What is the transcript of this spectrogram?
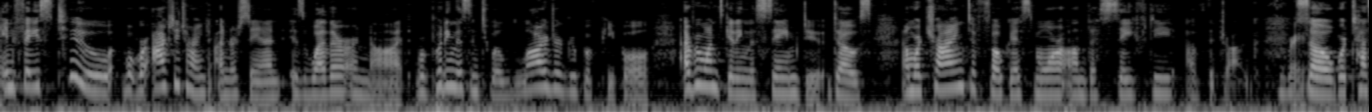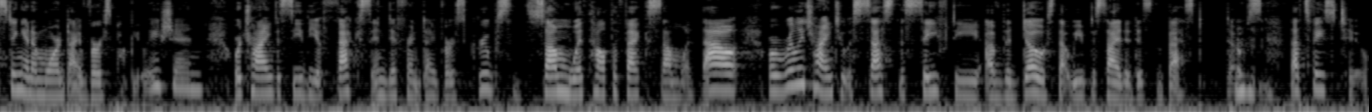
In phase two, what we're actually trying to understand is whether or not we're putting this into a larger group of people. Everyone's getting the same do- dose, and we're trying to focus more on the safety of the drug. Right. So we're testing in a more diverse population. We're trying to see the effects in different diverse groups, some with health effects, some without. We're really trying to assess the safety of the dose that we've decided is the best dose. Mm-hmm. That's phase two.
